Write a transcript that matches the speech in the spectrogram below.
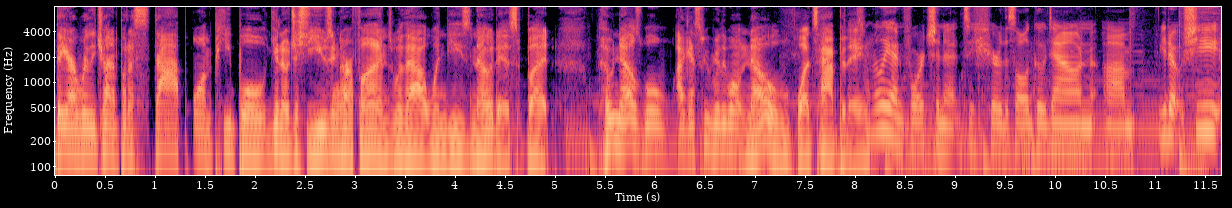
they are really trying to put a stop on people, you know, just using her funds without Wendy's notice. But who knows? Well, I guess we really won't know what's happening. Really unfortunate to hear this all go down. Um, you know, she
